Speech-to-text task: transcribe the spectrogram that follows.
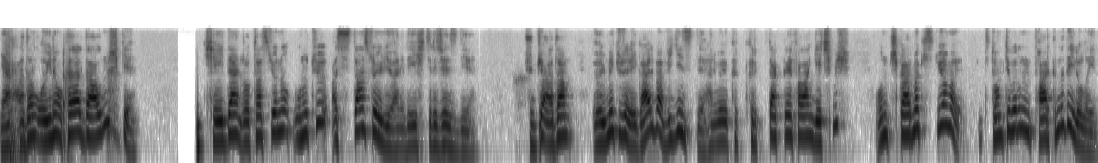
Yani adam oyuna o kadar dağılmış ki şeyden rotasyonu unutuyor. Asistan söylüyor hani değiştireceğiz diye. Çünkü adam ölmek üzere. Galiba Wiggins'ti. Hani böyle 40, 40 dakikayı falan geçmiş. Onu çıkarmak istiyor ama Tom Thibodeau'nun farkında değil olayın.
